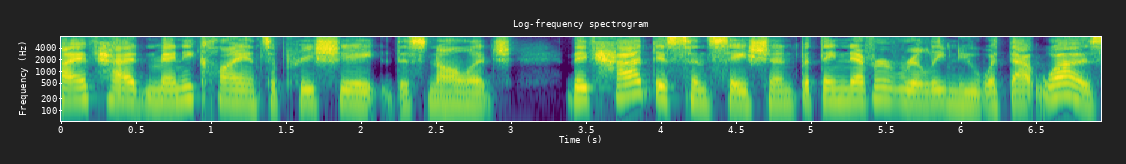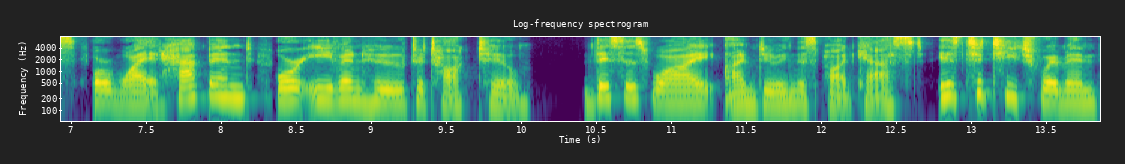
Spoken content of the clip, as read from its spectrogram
I've had many clients appreciate this knowledge They've had this sensation, but they never really knew what that was or why it happened or even who to talk to. This is why I'm doing this podcast is to teach women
